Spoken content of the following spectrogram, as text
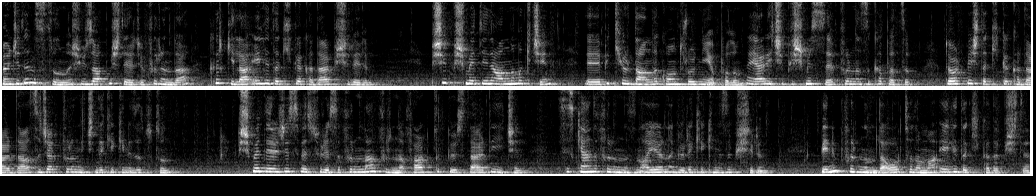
Önceden ısıtılmış 160 derece fırında 40 ila 50 dakika kadar pişirelim. Pişip pişmediğini anlamak için e, bir kürdanla kontrolünü yapalım. Eğer içi pişmişse fırınızı kapatıp 4-5 dakika kadar daha sıcak fırın içinde kekinizi tutun. Pişme derecesi ve süresi fırından fırına farklılık gösterdiği için siz kendi fırınınızın ayarına göre kekinizi pişirin. Benim fırınımda ortalama 50 dakikada pişti.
